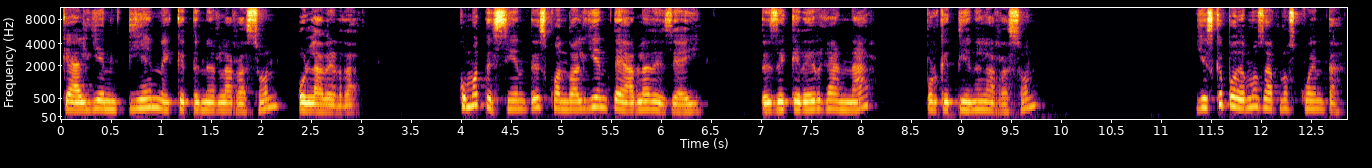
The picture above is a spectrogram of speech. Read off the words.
que alguien tiene que tener la razón o la verdad. ¿Cómo te sientes cuando alguien te habla desde ahí? ¿Desde querer ganar porque tiene la razón? Y es que podemos darnos cuenta,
